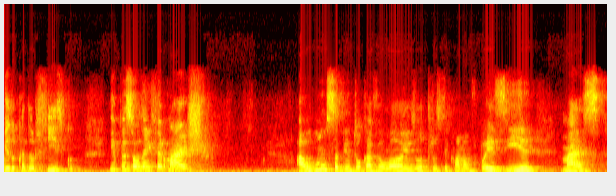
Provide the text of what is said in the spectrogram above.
educador físico e o pessoal da enfermagem. Alguns sabiam tocar violões, outros declamavam poesia, mas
